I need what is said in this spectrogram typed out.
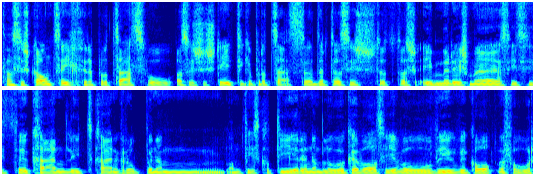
Das ist ganz sicher ein Prozess, wo, also ist ein stetiger Prozess, oder? Das ist, das, das ist immer ist man, sind, sind dort Kernleute, Kerngruppen am, am diskutieren, am schauen, was, wie, wo, wie, wie geht man vor.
